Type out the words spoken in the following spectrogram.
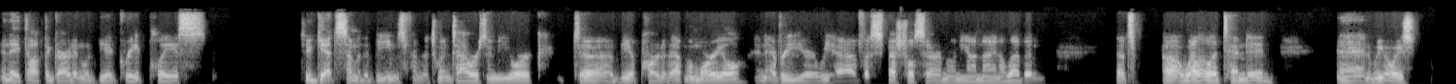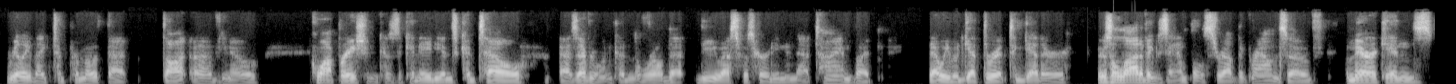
And they thought the garden would be a great place to get some of the beams from the Twin Towers in New York to be a part of that memorial. And every mm-hmm. year we have a special ceremony on 9 11 that's uh, well attended. And we always really like to promote that thought of, you know, cooperation because the Canadians could tell, as everyone could in the world, that the US was hurting in that time, but that we would get through it together. There's a lot of examples throughout the grounds of Americans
